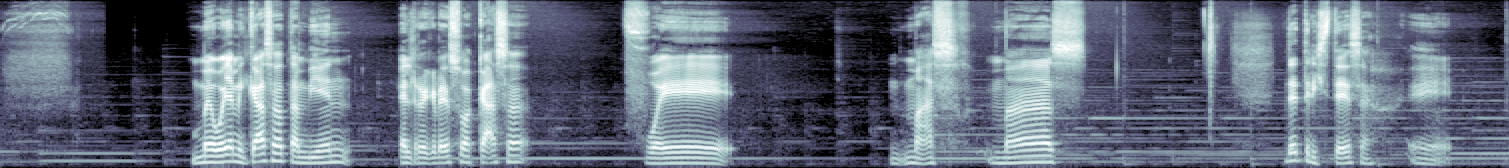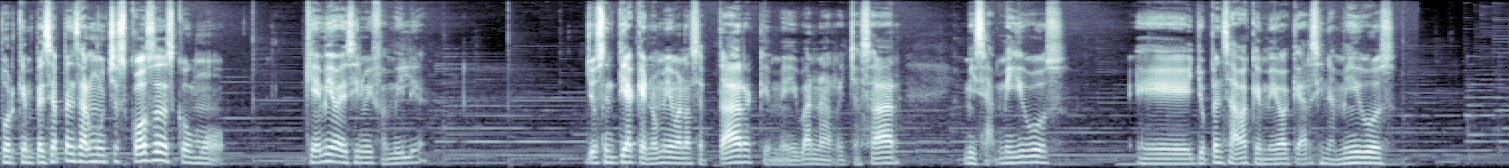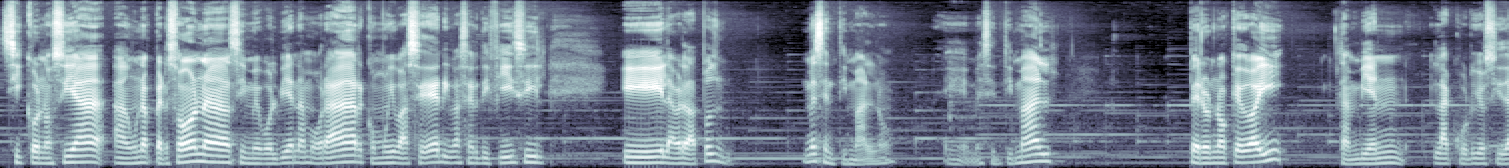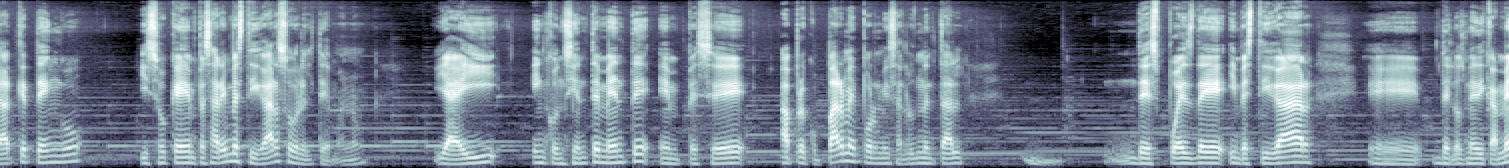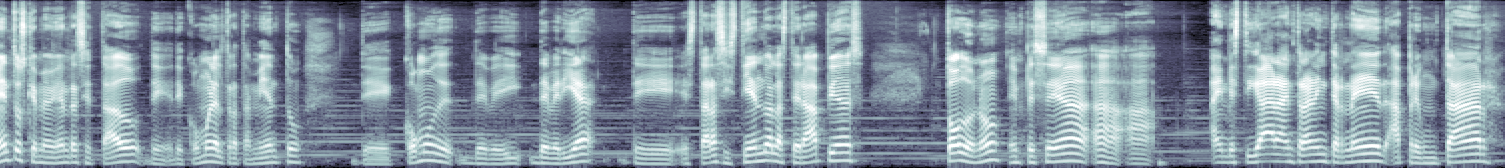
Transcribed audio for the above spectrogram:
Me voy a mi casa, también el regreso a casa fue más, más de tristeza. Eh, porque empecé a pensar muchas cosas como, ¿qué me iba a decir mi familia? Yo sentía que no me iban a aceptar, que me iban a rechazar. Mis amigos. Eh, yo pensaba que me iba a quedar sin amigos. Si conocía a una persona, si me volvía a enamorar, cómo iba a ser, iba a ser difícil. Y la verdad, pues me sentí mal, ¿no? Eh, me sentí mal. Pero no quedó ahí. También la curiosidad que tengo hizo que empezar a investigar sobre el tema, ¿no? Y ahí inconscientemente empecé a preocuparme por mi salud mental después de investigar eh, de los medicamentos que me habían recetado, de, cómo era el tratamiento, de cómo debería de estar asistiendo a las terapias, todo, ¿no? Empecé a investigar, a entrar a internet, a preguntar,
